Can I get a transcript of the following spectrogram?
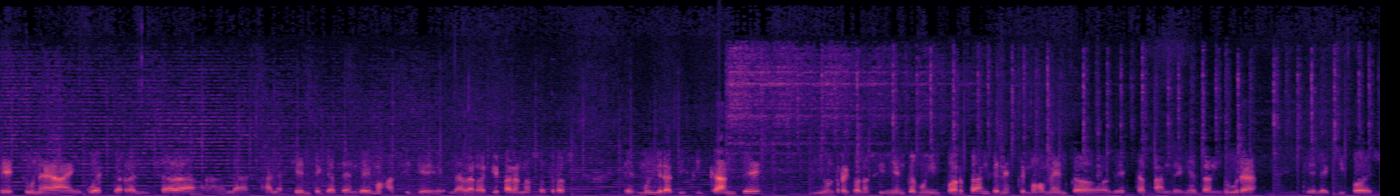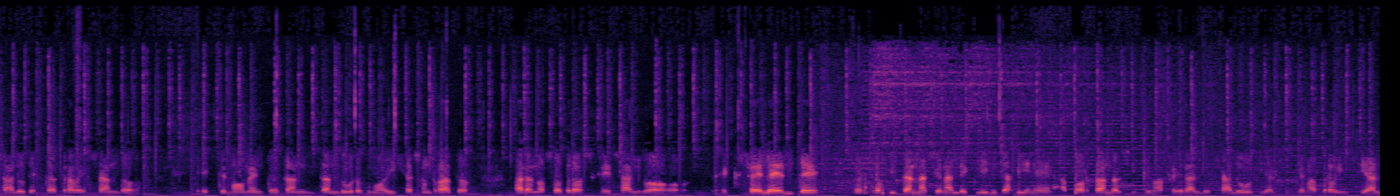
es una encuesta realizada a la, a la gente que atendemos, así que la verdad que para nosotros es muy gratificante y un reconocimiento muy importante en este momento de esta pandemia tan dura que el equipo de salud está atravesando este momento tan tan duro como dije hace un rato. Para nosotros es algo excelente. Nuestro Hospital Nacional de Clínicas viene aportando al Sistema Federal de Salud y al Sistema Provincial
